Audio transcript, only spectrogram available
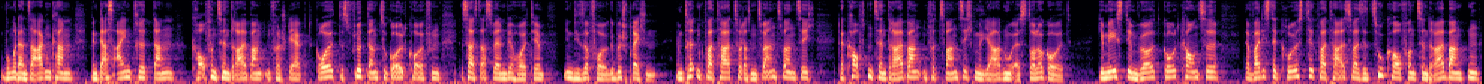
wo man dann sagen kann, wenn das eintritt, dann kaufen Zentralbanken verstärkt Gold. Das führt dann zu Goldkäufen. Das heißt, das werden wir heute in dieser Folge besprechen. Im dritten Quartal 2022, da kauften Zentralbanken für 20 Milliarden US-Dollar Gold. Gemäß dem World Gold Council, da war dies der größte quartalsweise Zukauf von Zentralbanken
